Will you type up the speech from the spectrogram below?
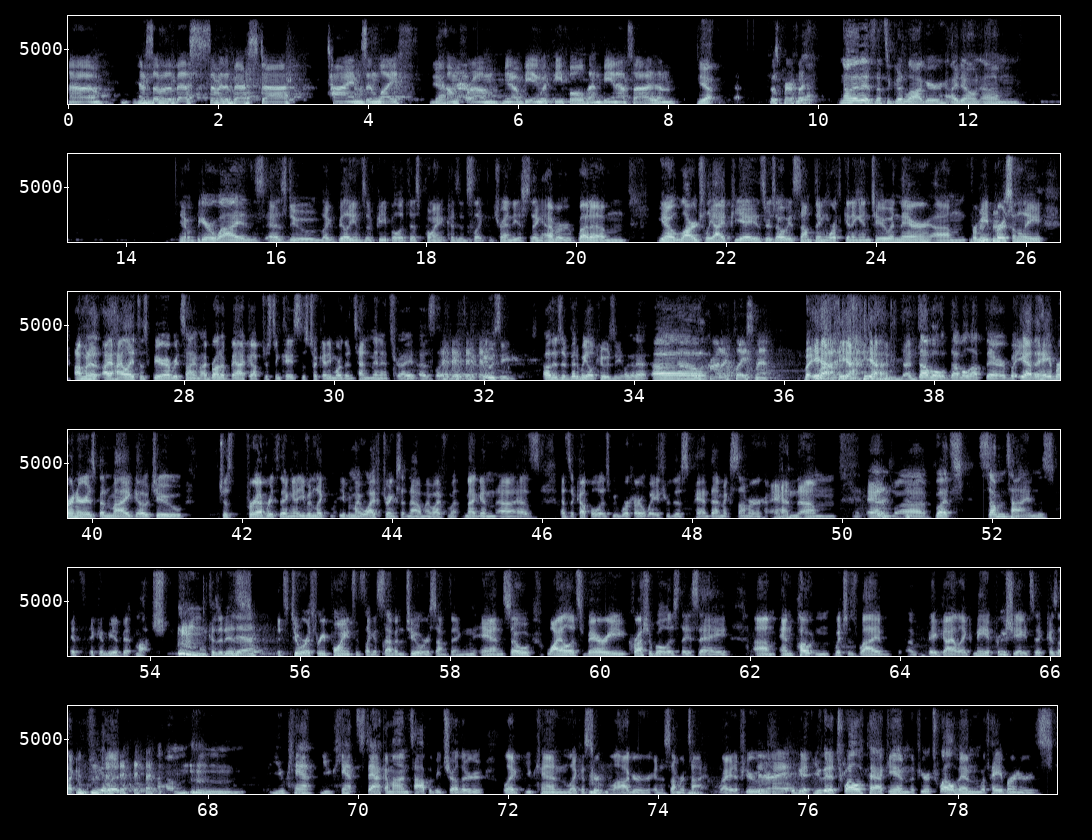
Um, mm-hmm. And some of the best some of the best uh, times in life yeah. come from you know being with people and being outside and yeah, it was perfect. Yeah. No, that is that's a good lager. I don't um you know, beer wise, as do like billions of people at this point, because it's like the trendiest thing ever. But um, you know, largely IPAs. There's always something worth getting into in there. Um, for me personally, I'm gonna I highlight this beer every time. I brought it back up just in case this took any more than ten minutes. Right? I was like, it's a koozie. Oh, there's a Vidwheel koozie. Look at that. Uh, oh, product placement. But yeah, yeah, yeah, double double up there. But yeah, the Hayburner has been my go-to just for everything. Even like even my wife drinks it now. My wife Megan uh, has as a couple as we work our way through this pandemic summer, and um, and uh, but sometimes it, it can be a bit much because it is yeah. it's two or three points it's like a seven two or something and so while it's very crushable as they say um, and potent which is why a big guy like me appreciates it because i can feel it um, you can't you can't stack them on top of each other like you can like a certain lager in the summertime, right? If you right. you get you get a 12 pack in, if you're 12 in with Hayburners,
